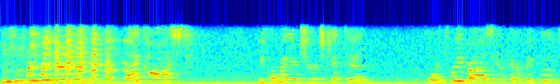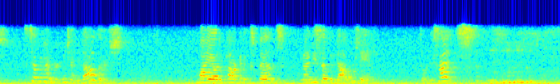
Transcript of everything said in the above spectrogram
my cost, before my insurance kicked in, for three bras and a pair of fake boobs, $710. My out-of-pocket expense, $97 and 30 cents.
